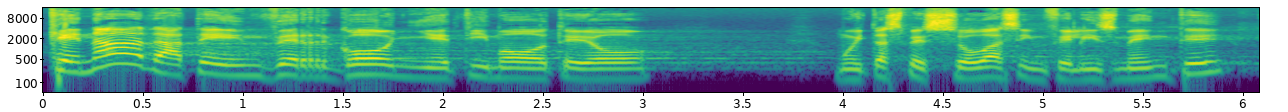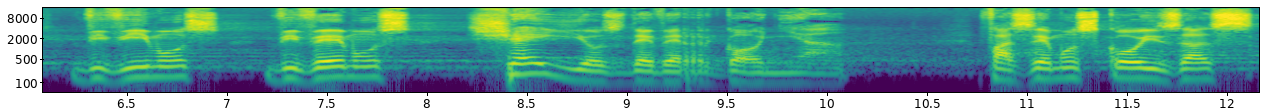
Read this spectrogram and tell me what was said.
Que nada te envergonhe, Timóteo. Muitas pessoas, infelizmente, vivimos, vivemos cheios de vergonha. Fazemos coisas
